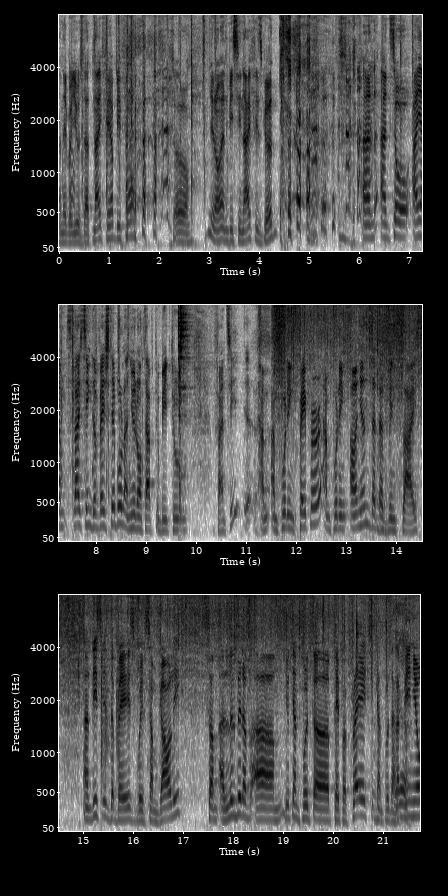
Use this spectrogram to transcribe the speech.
I never used that knife here before. so, you know, NBC knife is good. and, and so I am slicing the vegetable, and you don't have to be too fancy. I'm, I'm putting pepper, I'm putting onion that has been sliced. And this is the base with some garlic, some a little bit of, um, you can put uh, pepper flakes, you can put jalapeno.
